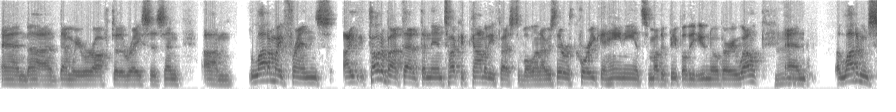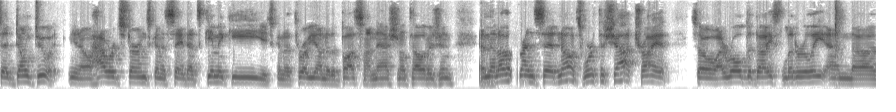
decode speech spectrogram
And uh, then we were off to the races. And um, a lot of my friends, I thought about that at the Nantucket Comedy Festival, and I was there with Corey Kahaney and some other people that you know very well. And a lot of them said, "Don't do it." You know, Howard Stern's going to say that's gimmicky. He's going to throw you under the bus on national television. And then other friends said, "No, it's worth a shot. Try it." So I rolled the dice literally, and uh,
